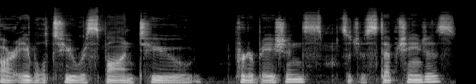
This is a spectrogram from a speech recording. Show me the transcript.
are able to respond to perturbations such as step changes.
